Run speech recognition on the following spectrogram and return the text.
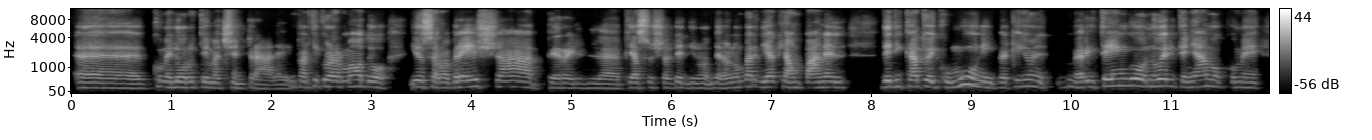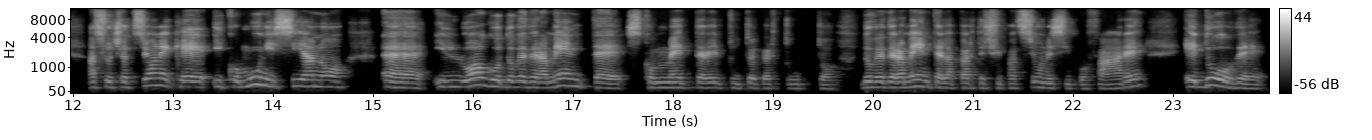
eh, come loro tema centrale. In particolar modo io sarò a Brescia per il PIA Social della Lombardia che ha un panel dedicato ai comuni, perché io ritengo, noi riteniamo come associazione che i comuni siano eh, il luogo dove veramente scommettere il tutto e per tutto, dove veramente la partecipazione si può fare e dove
